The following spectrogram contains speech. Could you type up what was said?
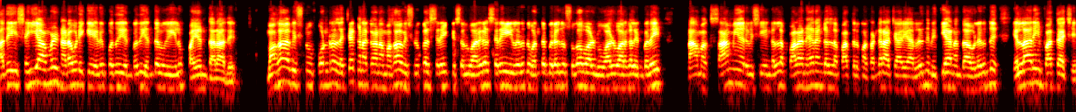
அதை செய்யாமல் நடவடிக்கை எடுப்பது என்பது எந்த வகையிலும் பயன் தராது. மகாவிஷ்ணு போன்ற லட்சக்கணக்கான மகாவிஷ்ணுக்கள் சிறைக்கு செல்வார்கள். சிறையிலிருந்து வந்த பிறகு சுகவாழ்வு வாழ்வார்கள் என்பதை நாம சாமியார் விஷயங்கள்ல பல நேரங்கள்ல பார்த்திருக்கோம். சங்கராச்சாரியார்ல இருந்து நித்யானந்தாவிலிருந்து எல்லாரையும் பார்த்தாச்சு.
